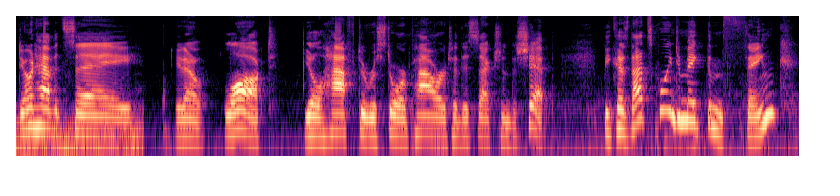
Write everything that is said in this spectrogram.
don't have it say, you know, locked, you'll have to restore power to this section of the ship. Because that's going to make them think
